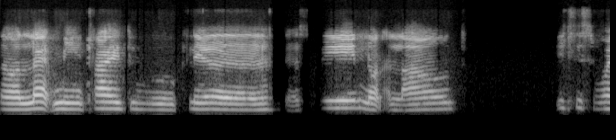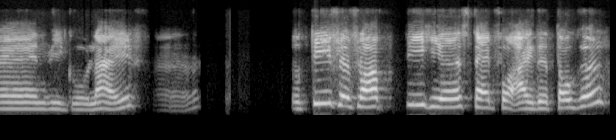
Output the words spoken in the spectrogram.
Now let me try to clear the screen, not allowed. This is when we go live. Uh, so T flip-flop, T here stand for either toggle.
